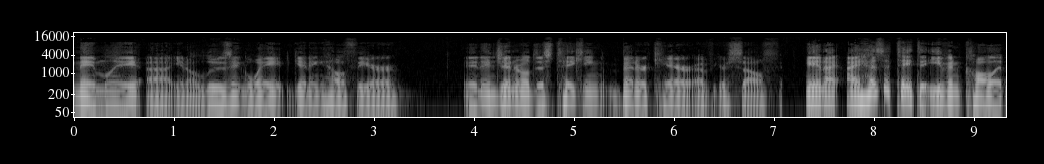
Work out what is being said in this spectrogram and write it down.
namely, uh, you know, losing weight, getting healthier, and in general, just taking better care of yourself. And I, I hesitate to even call it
